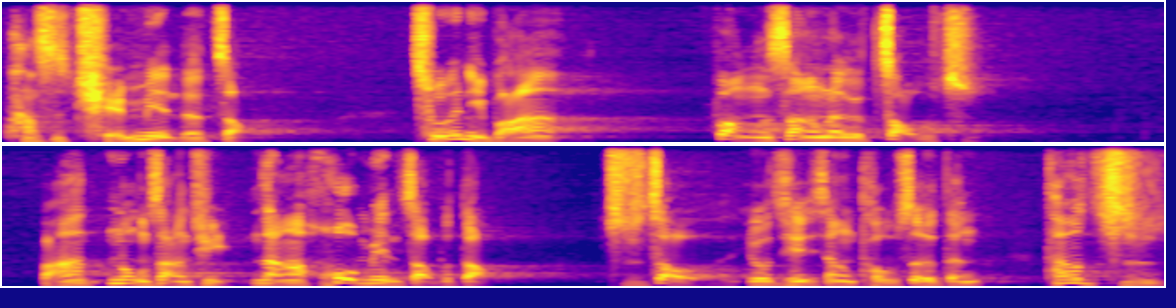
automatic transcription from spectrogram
它是全面的照，除非你把它放上那个罩子，把它弄上去，让它后面照不到，只照，尤其像投射灯，它只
